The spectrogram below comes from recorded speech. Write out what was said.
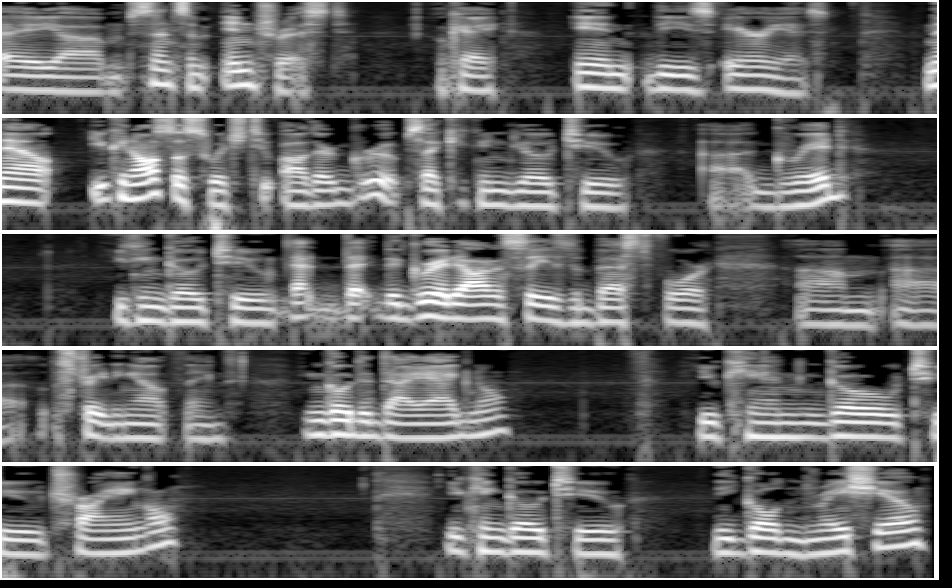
a um, sense of interest, okay, in these areas. Now, you can also switch to other groups, like you can go to uh, grid, you can go to, that, that the grid honestly is the best for um, uh, straightening out things. You can go to diagonal. You can go to triangle. You can go to the golden ratio.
